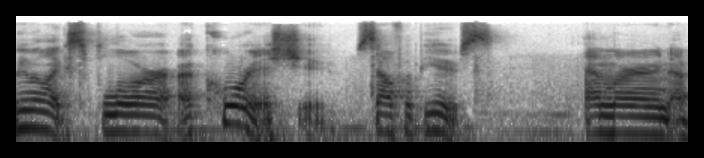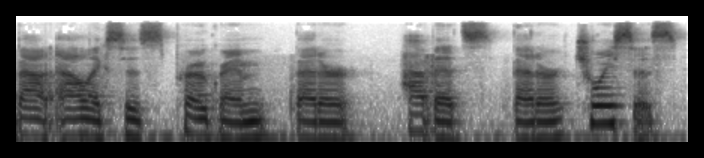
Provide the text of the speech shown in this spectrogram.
we will explore a core issue, self abuse, and learn about Alex's program, Better Habits, Better Choices.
